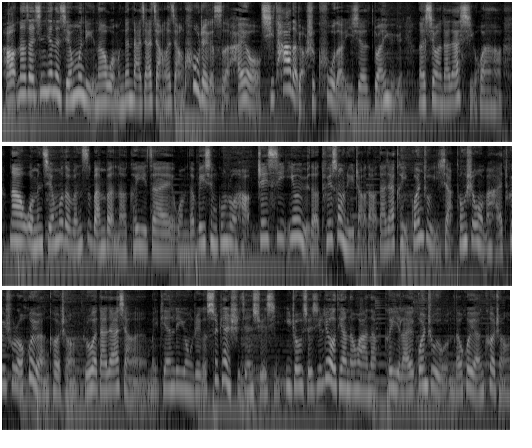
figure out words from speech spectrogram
好，那在今天的节目里呢，我们跟大家讲了讲“酷”这个词，还有其他的表示酷的一些短语。那希望大家喜欢哈。那我们节目的文字版本呢，可以在我们的微信公众号 “JC 英语”的推送里找到，大家可以关注一下。同时，我们还推出了会员课程，如果大家想每天利用这个碎片时间学习，一周学习六天的话呢，可以来关注我们的会员课程，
